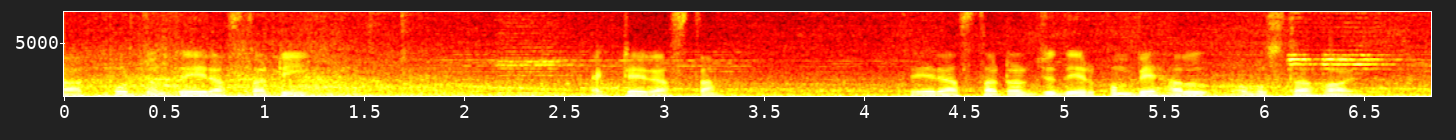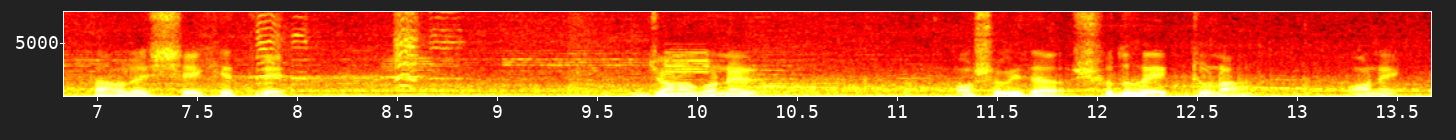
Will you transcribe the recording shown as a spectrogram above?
রাত পর্যন্ত এই রাস্তাটি একটাই রাস্তা। এই রাস্তাটার যদি এরকম বেহাল অবস্থা হয়, তাহলে সেক্ষেত্রে জনগণের অসুবিধা শুধু একটু না অনেক।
